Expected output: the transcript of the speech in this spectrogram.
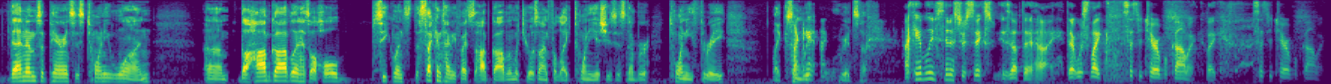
Venom's appearance is 21. Um, the Hobgoblin has a whole sequence. The second time he fights the Hobgoblin, which goes on for like 20 issues, is number 23. Like some weird, I- weird stuff. I can't believe Sinister Six is up that high. That was like such a terrible comic. Like such a terrible comic.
